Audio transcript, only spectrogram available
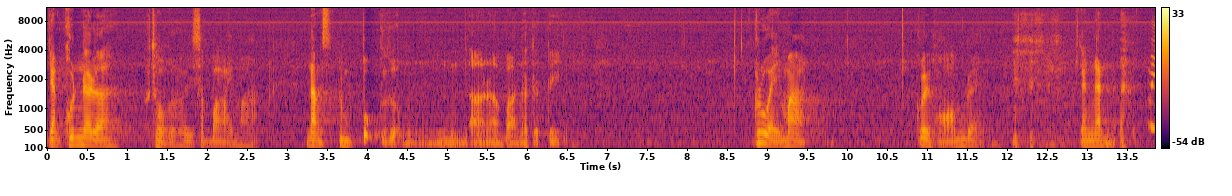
อย่างคุณน่ะเหรอโถเอ้ยสบายมาก นั่งตุมปุ๊กอานาปานสติ กล้วยมาก กล้วยหอมด้วย อย่างนั้นไม่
